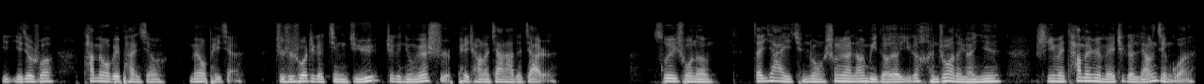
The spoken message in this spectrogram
也也就是说他没有被判刑，没有赔钱，只是说这个警局，这个纽约市赔偿了加纳的家人。所以说呢，在亚裔群众声援梁彼得的一个很重要的原因，是因为他们认为这个梁警官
